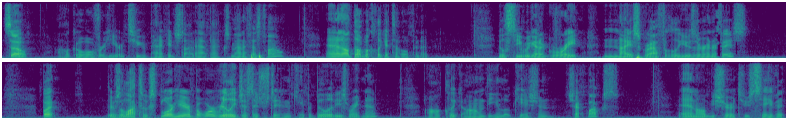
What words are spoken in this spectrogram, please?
So I'll go over here to package.appx manifest file and I'll double click it to open it. You'll see we got a great, nice graphical user interface. But there's a lot to explore here, but we're really just interested in capabilities right now. I'll click on the location checkbox and I'll be sure to save it.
